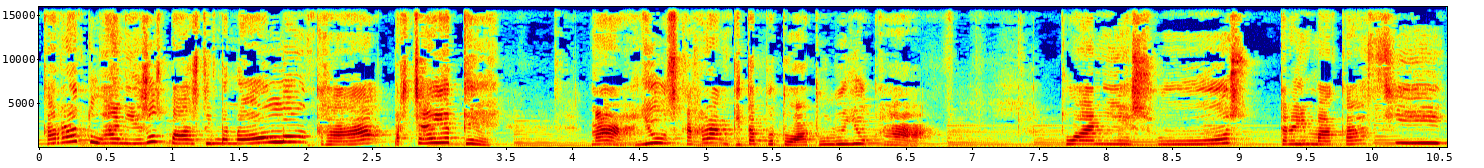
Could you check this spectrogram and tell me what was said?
Karena Tuhan Yesus pasti menolong, Kak. Percaya deh. Nah, yuk sekarang kita berdoa dulu yuk, Kak. Tuhan Yesus, terima kasih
